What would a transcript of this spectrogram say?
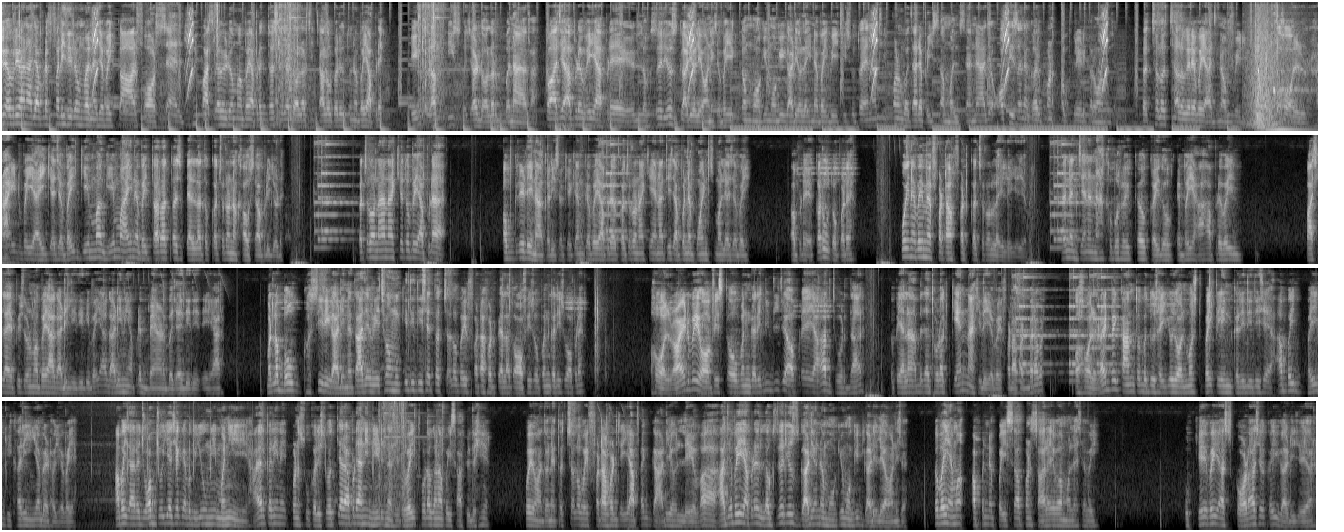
Two everyone આજે આપણે ફરીથી રમવાના છે ભાઈ કાર ફોર સેલ પાછલા વિડીયોમાં ભાઈ આપણે દસ હજાર ડોલરથી ચાલુ કર્યું હતું ને ભાઈ આપણે એક લાખ ત્રીસ હજાર ડોલર બનાવ્યા હતા. તો આજે આપણે ભાઈ આપણે લક્ઝરિયસ ગાડીઓ લેવાની છે ભાઈ. એકદમ મોંઘી મોંઘી ગાડીઓ લઈને ભાઈ વેચીશું તો એનાથી પણ વધારે પૈસા મળશે અને આજે ઓફિસ અને ઘર પણ અપગ્રેડ કરવાનું છે. તો ચલો, ચાલો કરે ભાઈ, આજનો વીડિયો ઓલ રાઈટ ભાઈ આવી ગયા છે ભાઈ. ગેમમાં ગેમમાં આવીને ભાઈ, તરત જ પહેલાં તો કચરો નખાવશે આપણી જોડે. કચરો ના નાખીએ તો ભાઈ આપણા અપગ્રેડ ના કરી શકીએ. કેમ કે ભાઈ, આપણે કચરો નાખીએ એનાથી જ આપણને પોઈન્ટ્સ મળે છે ભાઈ. આપણે કરવું તો પડે. કોઈને ભાઈ, મેં ફટાફટ કચરો લઈ લઈએ છીએ ભાઈ. અને જેને ના ખબર હોય કે કહી દો કે ભાઈ, આ આપણે ભાઈ પાછલા એપિસોડમાં ભાઈ આ ગાડી લીધી હતી. ભાઈ, આ ગાડીની આપણે બેણ બજાવી દીધી હતી યાર. મતલબ બહુ ઘસીરી ગાડીને તો આજે વેચવા મૂકી દીધી છે. તો ચલો ભાઈ, ફટાફટ પહેલાં તો ઓફિસ ઓપન કરીશું આપણે. ઓલ રાઈટ ભાઈ ઓફિસ તો ઓપન કરી દીધી છે આપણે યાર, જોરદાર. તો પહેલાં આ બધા થોડા કેન નાખી દઈએ ભાઈ, ફટાફટ, બરાબર? ઓલ રાઈટ ભાઈ, કામ તો બધું થઈ ગયું છે. ઓલમોસ્ટ ભાઈ ક્લીન કરી દીધી છે. આ ભાઈ ભાઈ ભિખારી અહીંયા બેઠો છે ભાઈ. હા ભાઈ, તારે જોબ જોઈએ છે કે યુ મી મની હાયર કરીને પણ શું કરીશું? અત્યારે આપણે આની નીડ નથી. તો ભાઈ, થોડા ઘણા પૈસા આપી દઈએ. કોઈ વાંધો નહીં. તો ચલો ભાઈ, ફટાફટ જઈએ. આપણે ગાડીઓ લેવા. આજે ભાઈ, આપણે લક્ઝરિયસ ગાડીઓ અને મોંઘી મોંઘી જ ગાડી લેવાની છે. તો ભાઈ, એમાં આપણને પૈસા પણ સારા એવા મળે છે ભાઈ. ઓકે ભાઈ, આ સ્કોડા છે? કઈ ગાડી છે યાર?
